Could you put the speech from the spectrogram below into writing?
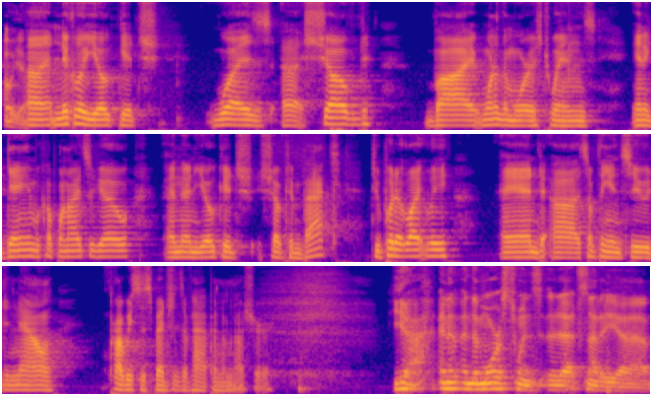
Oh, yeah. Uh, Nikola Jokic was uh, shoved by one of the Morris twins in a game a couple nights ago, and then Jokic shoved him back, to put it lightly, and uh, something ensued, and now probably suspensions have happened. I'm not sure. Yeah, and and the Morris twins. That's not a uh,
